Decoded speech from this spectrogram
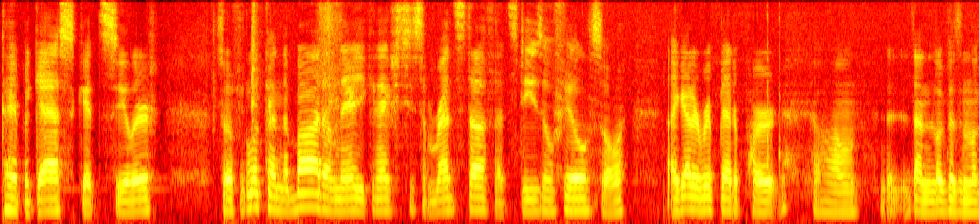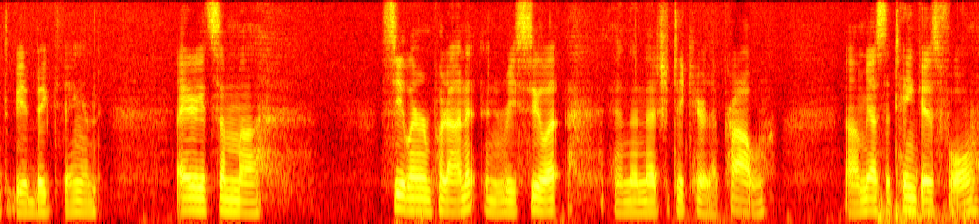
type of gasket sealer. So if you look on the bottom there, you can actually see some red stuff. That's diesel fuel. So I got to rip that apart. Um, it doesn't look, to be a big thing. And I got to get some uh, sealer and put on it and reseal it and then that should take care of that problem. Um, yes, the tank is full.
